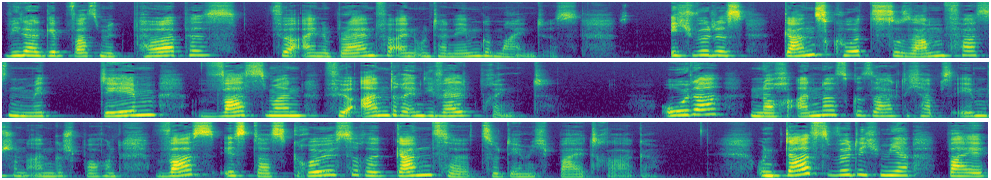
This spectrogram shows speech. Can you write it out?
wiedergibt, was mit Purpose für eine Brand, für ein Unternehmen gemeint ist. Ich würde es ganz kurz zusammenfassen mit dem, was man für andere in die Welt bringt. Oder noch anders gesagt, ich habe es eben schon angesprochen, was ist das größere Ganze, zu dem ich beitrage? Und das würde ich mir bei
